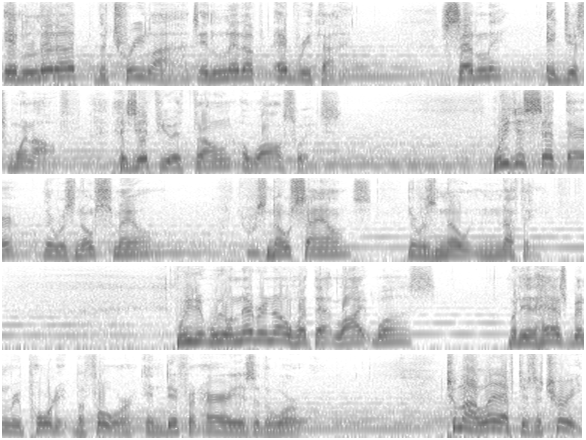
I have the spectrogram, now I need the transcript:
It lit up the tree lines. It lit up everything. Suddenly, it just went off as if you had thrown a wall switch. We just sat there. There was no smell. There was no sounds. There was no nothing. We, we'll never know what that light was, but it has been reported before in different areas of the world. To my left is a tree.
